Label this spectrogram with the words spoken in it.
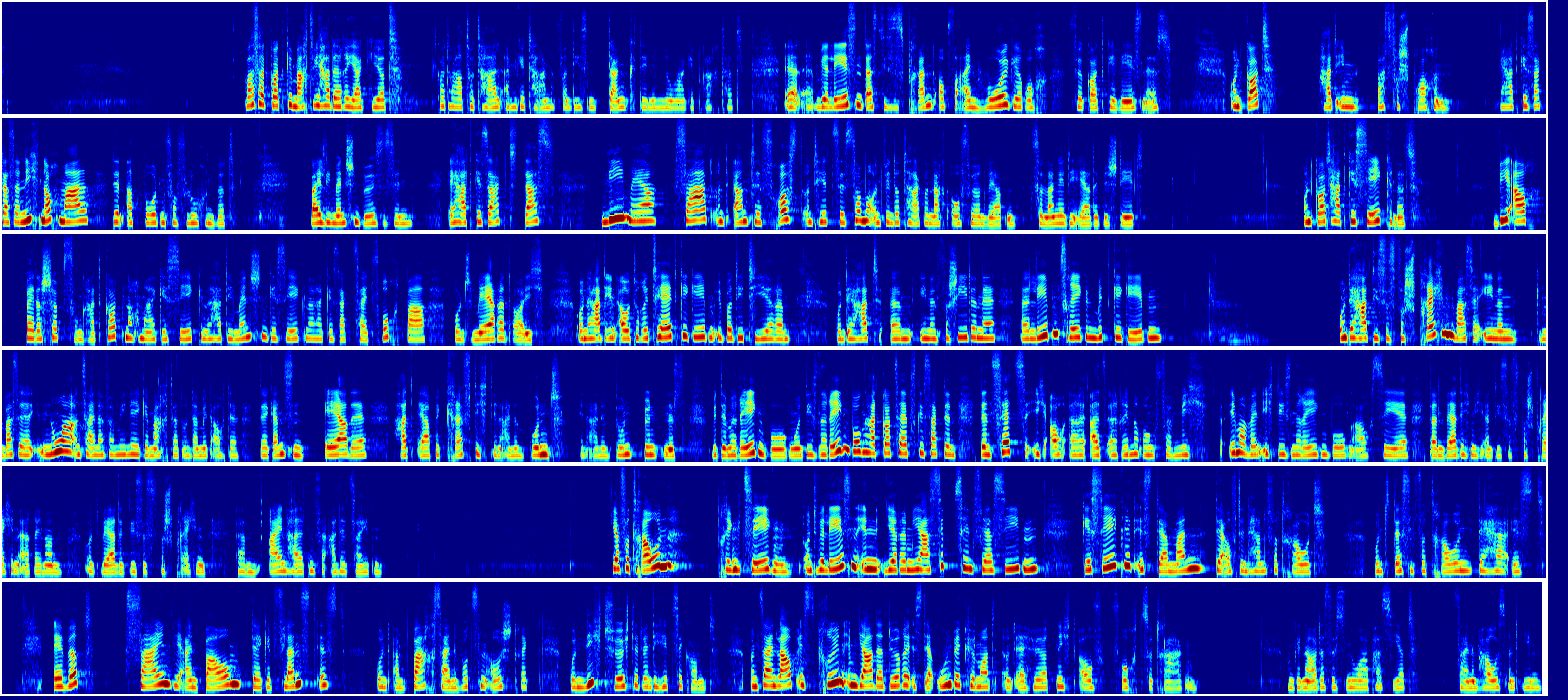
Was hat Gott gemacht? Wie hat er reagiert? Gott war total angetan von diesem Dank, den ihm Noah gebracht hat. Wir lesen, dass dieses Brandopfer ein Wohlgeruch für Gott gewesen ist. Und Gott hat ihm was versprochen. Er hat gesagt, dass er nicht nochmal den Erdboden verfluchen wird, weil die Menschen böse sind. Er hat gesagt, dass nie mehr Saat und Ernte, Frost und Hitze, Sommer und Winter, Tag und Nacht aufhören werden, solange die Erde besteht. Und Gott hat gesegnet, wie auch bei der Schöpfung hat Gott nochmal gesegnet, hat die Menschen gesegnet, hat gesagt, seid fruchtbar und mehret euch. Und er hat ihnen Autorität gegeben über die Tiere und er hat ähm, ihnen verschiedene äh, Lebensregeln mitgegeben. Und er hat dieses Versprechen, was er ihnen, was er Noah und seiner Familie gemacht hat und damit auch der, der ganzen Erde, hat er bekräftigt in einem Bund in einem Bündnis mit dem Regenbogen. Und diesen Regenbogen hat Gott selbst gesagt, den, den setze ich auch als Erinnerung für mich. Immer wenn ich diesen Regenbogen auch sehe, dann werde ich mich an dieses Versprechen erinnern und werde dieses Versprechen ähm, einhalten für alle Zeiten. Ja, Vertrauen bringt Segen. Und wir lesen in Jeremia 17, Vers 7, Gesegnet ist der Mann, der auf den Herrn vertraut und dessen Vertrauen der Herr ist. Er wird sein wie ein Baum, der gepflanzt ist und am Bach seine Wurzeln ausstreckt und nicht fürchtet, wenn die Hitze kommt. Und sein Laub ist grün, im Jahr der Dürre ist er unbekümmert und er hört nicht auf, Frucht zu tragen. Und genau das ist Noah passiert, seinem Haus und ihm.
